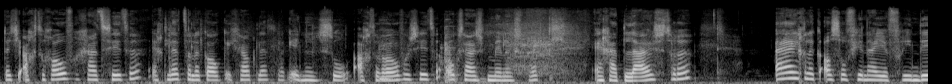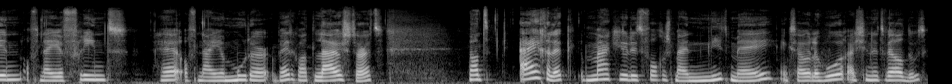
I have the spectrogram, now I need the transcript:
dat je achterover gaat zitten. Echt letterlijk ook. Ik ga ook letterlijk in een stoel achterover zitten. Ook tijdens bemiddelingsgesprek. En gaat luisteren. Eigenlijk alsof je naar je vriendin of naar je vriend... Hè, of naar je moeder, weet ik wat, luistert. Want eigenlijk maken jullie het volgens mij niet mee. Ik zou willen horen als je het wel doet.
